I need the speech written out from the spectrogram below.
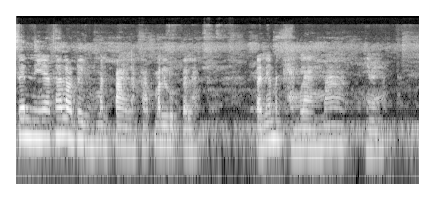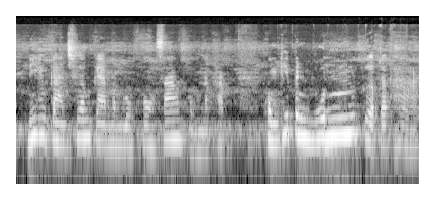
เส้นนี้ถ้าเราดึงมันไปแล้วครับ มันหลุดไปแล้วแต่เนี้ยมันแข็งแรงมากเห็นไหมครับ นี่คือการเชื่อมแกนบำรุงโครงสร้างผมนะครับ ผมที่เป็นวุ้นเกือบจะขาด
